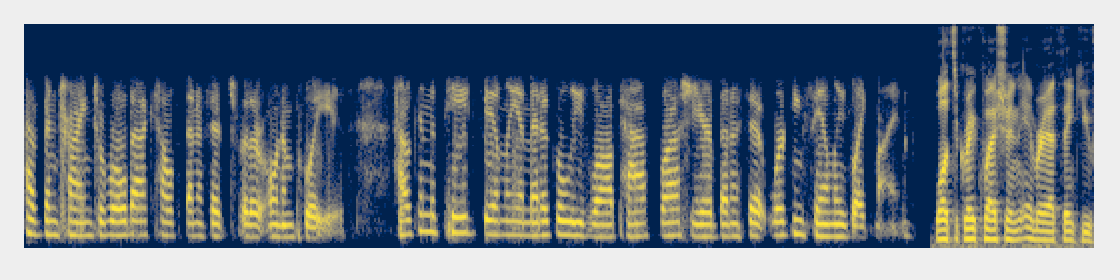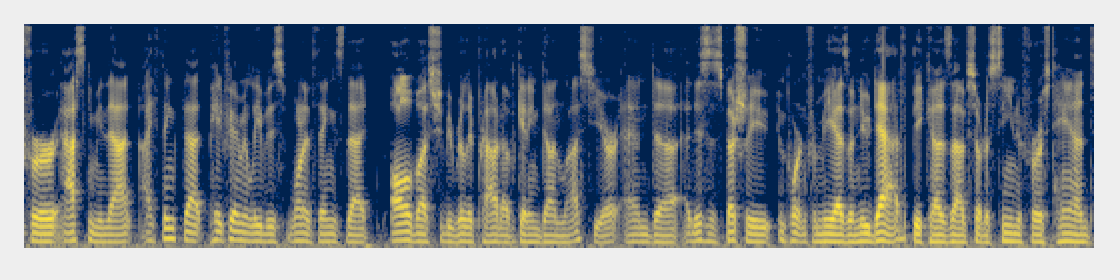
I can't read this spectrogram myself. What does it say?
have been trying to roll back health benefits for their own employees. How can the paid family and medical leave law passed last year benefit working families like mine? Well, it's a great question. Amaria, thank you for asking me that. I think that paid family leave is one of the things that all of us should be really proud of getting done last year. And uh, this is especially important for me as a new dad because I've sort of seen firsthand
